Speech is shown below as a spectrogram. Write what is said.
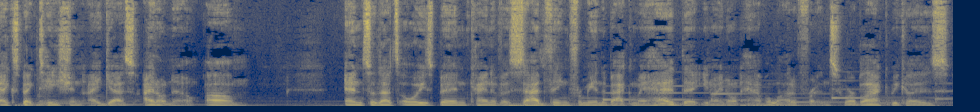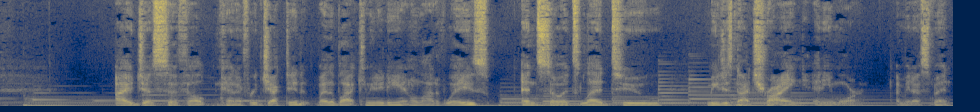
expectation, I guess. I don't know. Um, and so that's always been kind of a sad thing for me in the back of my head that, you know, I don't have a lot of friends who are black because I just have felt kind of rejected by the black community in a lot of ways. And so it's led to me just not trying anymore. I mean, I've spent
